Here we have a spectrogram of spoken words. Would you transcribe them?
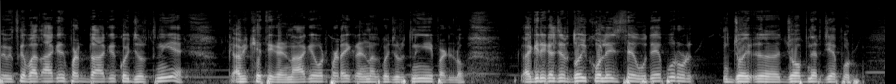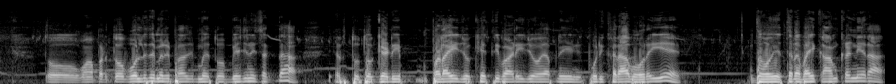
उसके बाद आगे पढ़, आगे कोई ज़रूरत नहीं है। अभी खेती करना, आगे और पढ़ाई करना कोई ज़रूरत नहीं है, पढ़ लो। एग्रीकल्चर दो ही कॉलेज थे, उदयपुर और जो जॉबनर जयपुर। तो वहाँ पर तो बोल रहे थे, मेरे पास, मैं तो भेज नहीं सकता। तू तो केड़ी पढ़ाई जो खेती बाड़ी जो है, अपनी पूरी ख़राब हो रही है। तो ये तेरा भाई काम कर नहीं रहा,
